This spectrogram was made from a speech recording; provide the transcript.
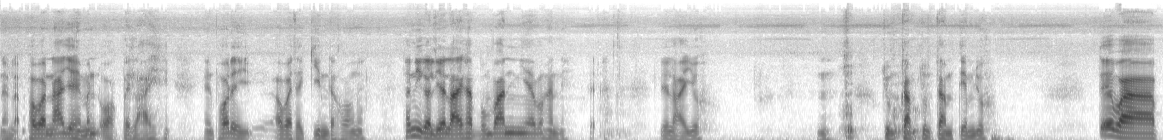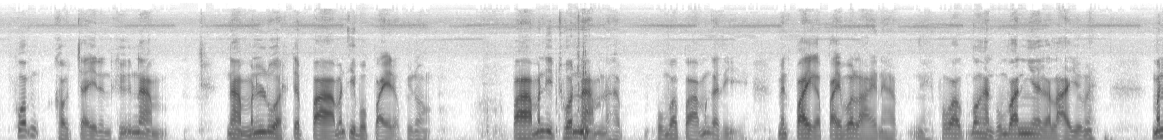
นั่นแหละภาวนาจะให้มันออกไปหลายเห็นพอได้เอาไว้ถ้ากินแต่ของเนี่ยท่านี้ก็เหลือหลายครับ ผมวานเงียบ้างหันนี่เหลือหลายอยู่จุ่มจำจุ่มจำเตรียมอยู่ แต่ว่าความเข้าใจนั่นคือน้ำ น้ำมันลวด แต่ปลามันที่บ่ไปดอกพี่น้องปลามันที่ทวนน้ำนะครับ ผมว่าปลามันก็ที่มันไปกับไปบ่หลายนะครับนี่เพราะว่าบางหันผมวานเงี้ยกับหลายอยู่ไหมมัน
